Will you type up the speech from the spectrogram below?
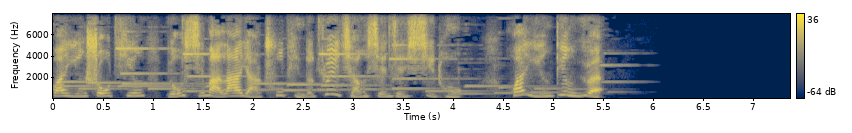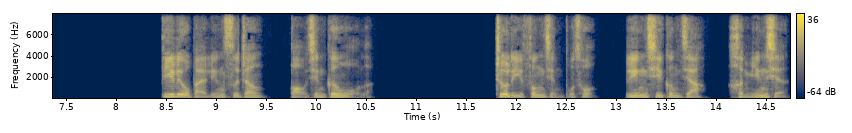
欢迎收听由喜马拉雅出品的《最强仙剑系统》，欢迎订阅。第六百零四章，宝镜跟我了。这里风景不错，灵气更佳，很明显，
